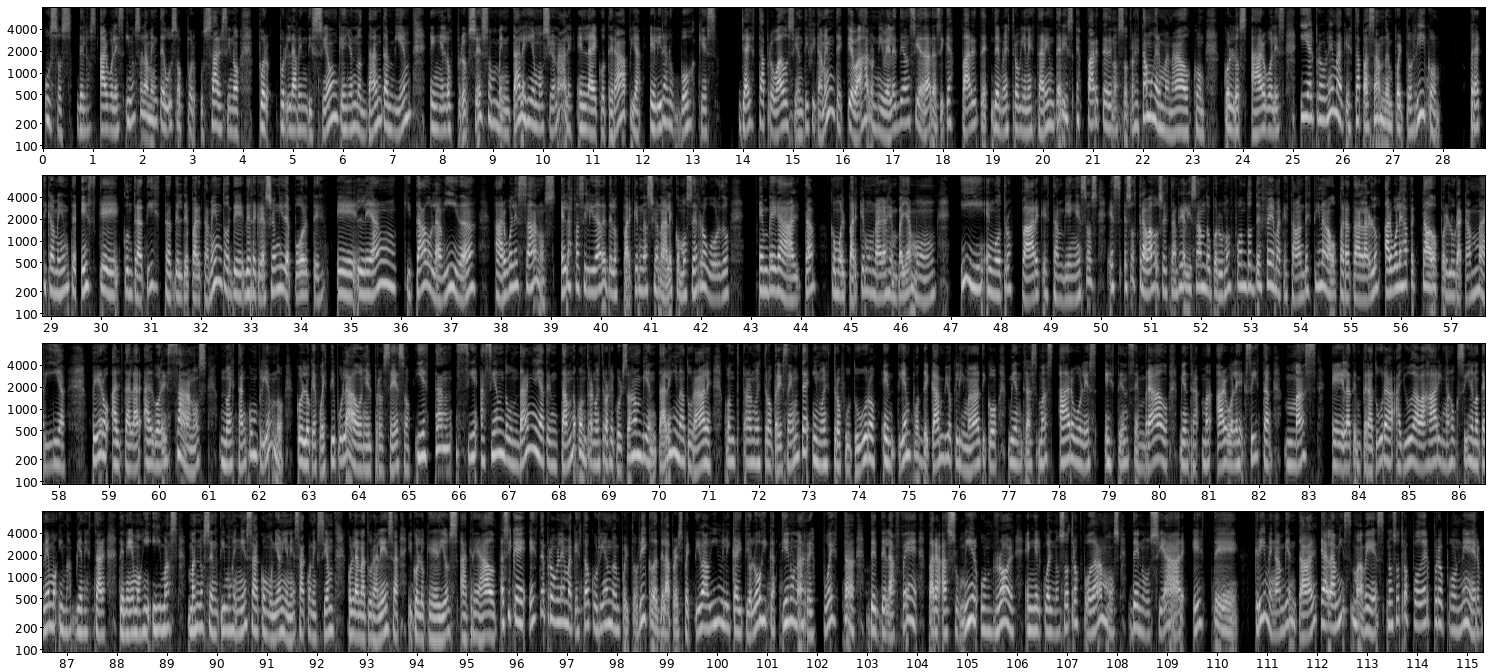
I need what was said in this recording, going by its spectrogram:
usos de los árboles. Y no solamente usos por usar, sino por, por la bendición que ellos nos dan también en los procesos mentales y emocionales, en la ecoterapia, el ir a los bosques, ya está probado científicamente que baja los niveles de ansiedad, así que es parte de nuestro bienestar enteris, es parte de nosotros. Estamos hermanados con, con los árboles. Y el problema que está pasando en Puerto Rico prácticamente es que contratistas del Departamento de, Recreación y Deportes eh, le han quitado la vida a árboles sanos en las facilidades de los parques nacionales como Cerro Gordo en Vega Alta, como el Parque Monagas en Bayamón y en otros parques también. Esos, esos trabajos se están realizando por unos fondos de FEMA que estaban destinados para talar los árboles afectados por el huracán María. Pero al talar árboles sanos no están cumpliendo con lo que fue estipulado en el proceso y están haciendo un daño y atentando contra nuestros recursos ambientales y naturales, contra nuestro presente y nuestro futuro en tiempos de cambio climático, mientras más árboles árboles estén sembrados, mientras más árboles existan, más eh, la temperatura ayuda a bajar y más oxígeno tenemos y más bienestar tenemos y, y más, más nos sentimos en esa comunión y en esa conexión con la naturaleza y con lo que Dios ha creado. Así que este problema que está ocurriendo en Puerto Rico desde la perspectiva bíblica y teológica tiene una respuesta desde la fe para asumir un rol en el cual nosotros podamos denunciar este crimen ambiental y a la misma vez nosotros poder proponer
